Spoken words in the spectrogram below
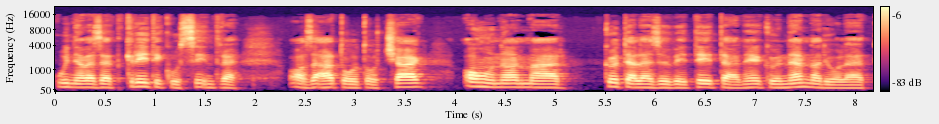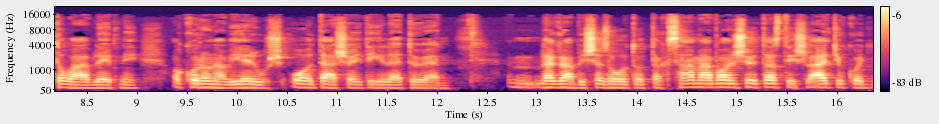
úgynevezett kritikus szintre az átoltottság, ahonnan már kötelezővé tétel nélkül nem nagyon lehet tovább lépni a koronavírus oltásait illetően legalábbis az oltottak számában, sőt azt is látjuk, hogy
